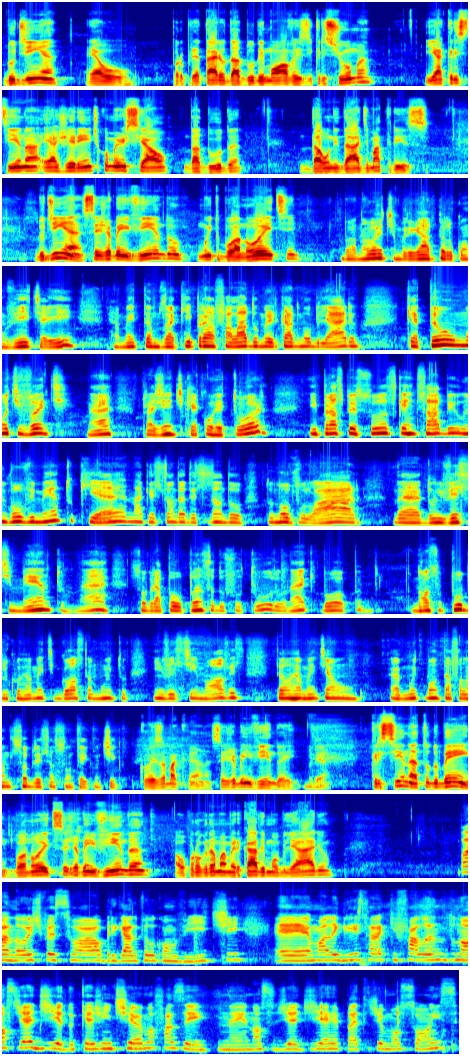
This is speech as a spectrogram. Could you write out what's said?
Dudinha, é o proprietário da Duda Imóveis de Criciúma e a Cristina é a gerente comercial da Duda da unidade matriz. Dudinha, seja bem-vindo, muito boa noite. Boa noite, obrigado pelo convite aí. Realmente estamos aqui para falar do mercado imobiliário que é tão motivante, né? Para a gente que é corretor e para as pessoas que a gente sabe o envolvimento que é na questão da decisão do, do novo lar, né, do investimento, né, sobre a poupança do futuro, né, que boa, nosso público realmente gosta muito de investir em imóveis, então realmente é um é muito bom estar falando sobre esse assunto aí contigo. Coisa bacana. Seja bem-vindo aí. Obrigado. Cristina, tudo bem? Boa noite, seja bem-vinda ao programa Mercado Imobiliário. Boa noite, pessoal. Obrigada pelo convite. É uma alegria estar aqui falando do nosso dia a dia, do que a gente ama fazer, né? Nosso dia a dia é repleto de emoções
